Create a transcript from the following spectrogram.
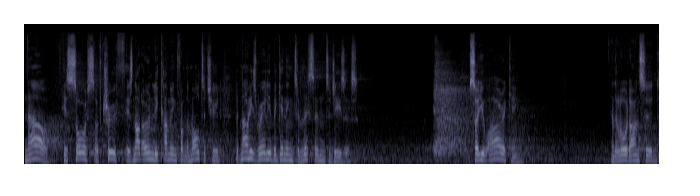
Now, his source of truth is not only coming from the multitude, but now he's really beginning to listen to Jesus. So you are a king. And the Lord answered,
